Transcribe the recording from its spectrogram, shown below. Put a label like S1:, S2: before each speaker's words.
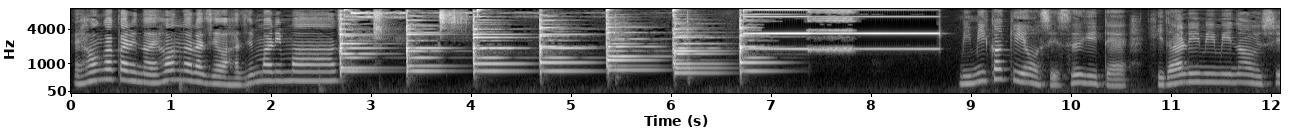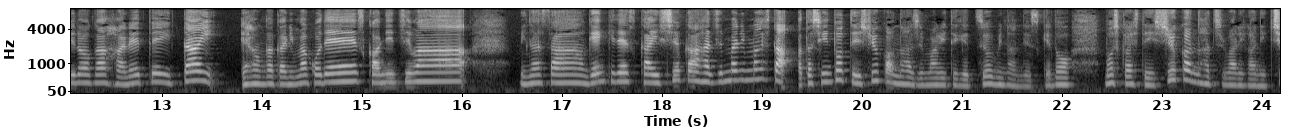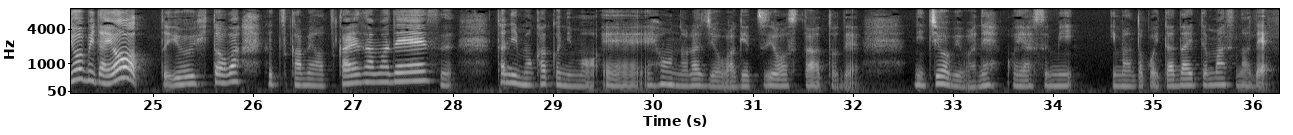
S1: 絵本係の絵本のラジオ始まります。耳かきをしすぎて左耳の後ろが腫れて痛い。絵本係まこです。こんにちは。皆さん、お元気ですか？一週間始まりました。私にとって一週間の始まりって月曜日なんですけど、もしかして一週間の始まりが日曜日だよという人は、二日目お疲れ様です。とにもかくにも、えー絵本のラジオは月曜スタートで、日曜日はね、お休み、今のとこいただいてますので、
